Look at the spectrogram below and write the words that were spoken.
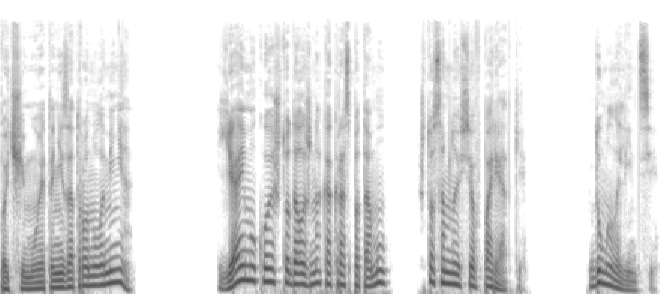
Почему это не затронуло меня? Я ему кое-что должна как раз потому, что со мной все в порядке, думала Линси.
